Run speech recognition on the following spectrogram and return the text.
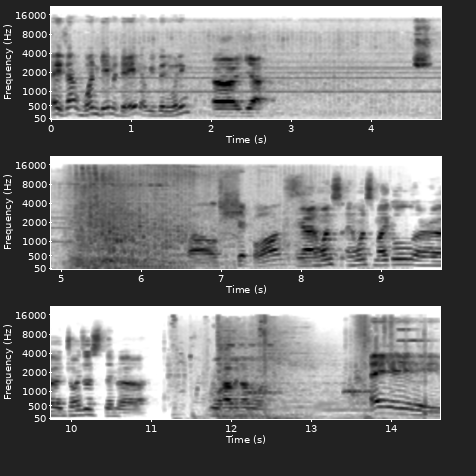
Hey, is that one game a day that we've been winning? Uh, yeah. Well, shit, boss. Yeah, and once and once Michael uh, joins us, then uh, we'll have another one. Hey,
